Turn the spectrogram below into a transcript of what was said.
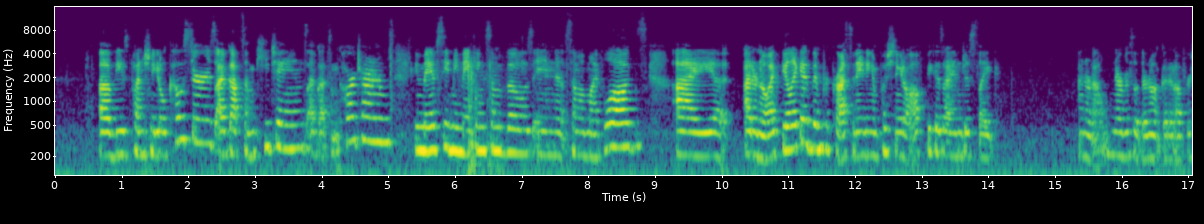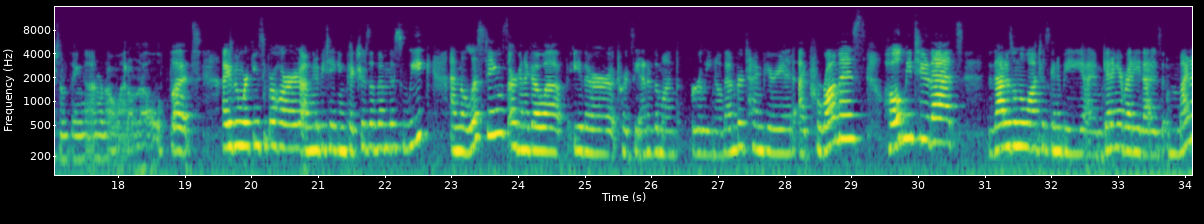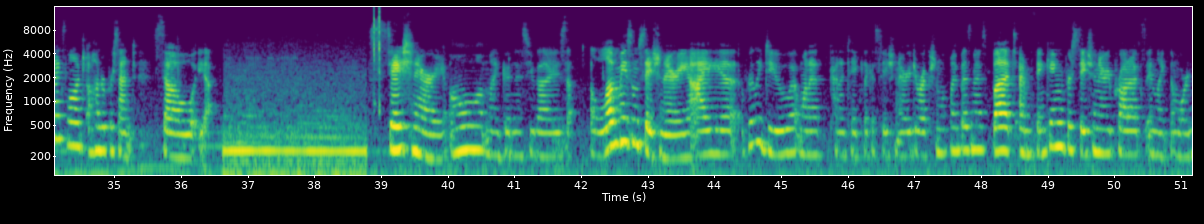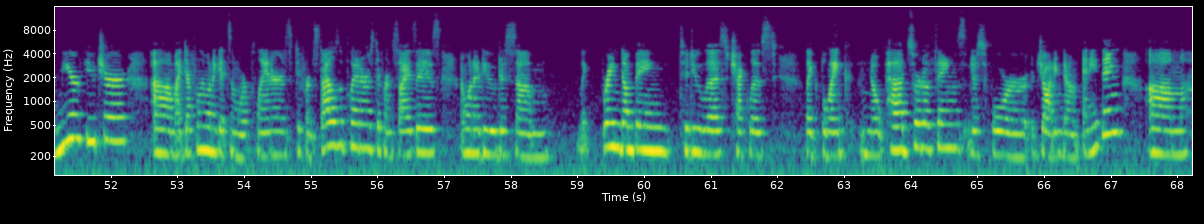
of these punch needle coasters. I've got some keychains, I've got some car charms. You may have seen me making some of those in some of my vlogs. I, I don't know, I feel like I've been procrastinating and pushing it off because I am just like I don't know, nervous that they're not good enough or something. I don't know, I don't know. But I've been working super hard. I'm gonna be taking pictures of them this week and the listings are gonna go up either towards the end of the month, early November time period. I promise, hold me to that. That is when the launch is gonna be. I am getting it ready. That is my next launch 100%. So yeah stationery oh my goodness you guys love me some stationery. I really do want to kind of take like a stationery direction with my business but i'm thinking for stationery products in like the more near future. Um, i definitely want to get some more planners different styles of planners different sizes. I want to do just some like brain dumping to-do list checklist like blank notepad sort of things just for jotting down anything. Um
